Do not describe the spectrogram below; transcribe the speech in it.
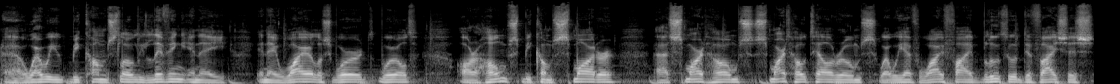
Uh, where we become slowly living in a in a wireless world, world. Our homes become smarter, uh, smart homes, smart hotel rooms, where we have Wi-Fi, Bluetooth devices.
